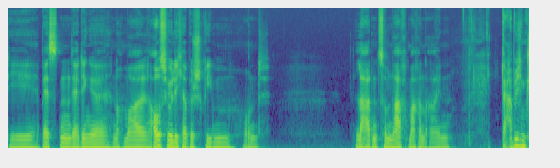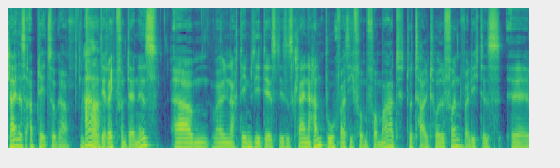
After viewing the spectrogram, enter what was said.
die besten der Dinge nochmal ausführlicher beschrieben und laden zum Nachmachen ein. Da habe ich ein kleines Update sogar. Und ah. zwar direkt von Dennis. Ähm, weil nachdem sie das, dieses kleine Handbuch, was ich vom Format total toll fand, weil ich das äh,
